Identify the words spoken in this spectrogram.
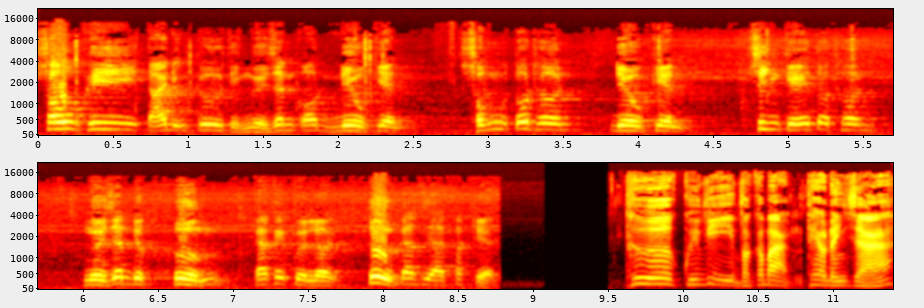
Sau khi tái định cư thì người dân có điều kiện sống tốt hơn, điều kiện sinh kế tốt hơn. Người dân được hưởng các cái quyền lợi từ các dự án phát triển. Thưa quý vị và các bạn, theo đánh giá,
